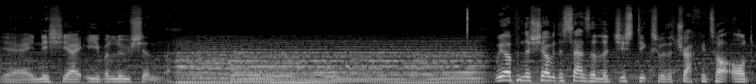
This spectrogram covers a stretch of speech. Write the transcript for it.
Yeah, initiate evolution. We open the show with the sounds of logistics with a track entitled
